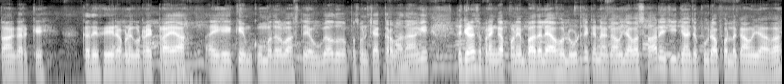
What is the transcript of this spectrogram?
ਤਾਂ ਕਰਕੇ ਕਦੇ ਫੇਰ ਆਪਣੇ ਕੋਲ ਟਰੈਕਟਰ ਆਇਆ, ਇਹ ਕਿਮਕੂ ਮਦਲ ਵਾਸਤੇ ਆਊਗਾ, ਉਦੋਂ ਆਪਾਂ ਤੁਹਾਨੂੰ ਚੈੱਕ ਕਰਵਾ ਦਾਂਗੇ। ਤੇ ਜਿਹੜਾ ਸਪਰਿੰਗ ਆਪਾਂ ਨੇ ਬਦਲਿਆ, ਉਹ ਲੋਡ 'ਚ ਕਿੰਨਾ ਕਾਮਯਾਬ ਆ, ਸਾਰੇ ਚੀਜ਼ਾਂ 'ਚ ਪੂਰਾ ਫੁੱਲ ਕਾਮਯਾਬ ਆ।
